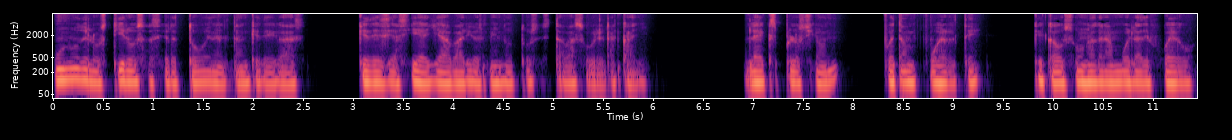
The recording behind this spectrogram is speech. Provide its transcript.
uno de los tiros acertó en el tanque de gas que desde hacía ya varios minutos estaba sobre la calle. La explosión fue tan fuerte que causó una gran bola de fuego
